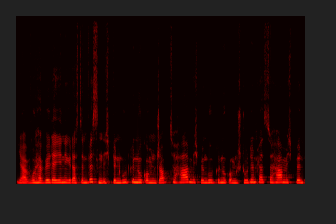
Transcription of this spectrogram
Ja, woher will derjenige das denn wissen? Ich bin gut genug, um 'n Job zu haben, ich bin gut genug, um 'n Studienplatz zu haben, ich bin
